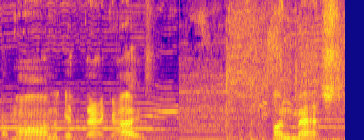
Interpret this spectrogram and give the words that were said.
Come on, look at that, guys. Unmatched.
